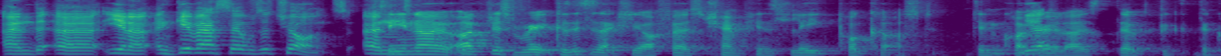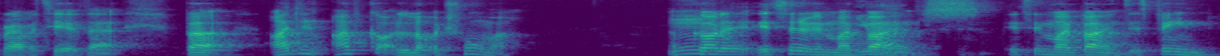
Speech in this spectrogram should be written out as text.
and uh, you know, and give ourselves a chance. And So you know, I've just read because this is actually our first Champions League podcast. Didn't quite Yeah. realize the, the the gravity of that, but I didn't. I've got a lot of trauma. I've Mm. got it. It's sort of in my You have. bones. It's in my bones. It's been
